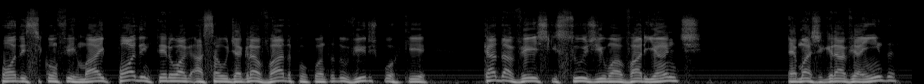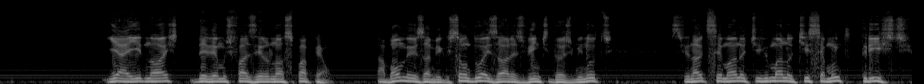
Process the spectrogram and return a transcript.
podem se confirmar e podem ter a saúde agravada por conta do vírus, porque cada vez que surge uma variante, é mais grave ainda. E aí nós devemos fazer o nosso papel. Tá bom, meus amigos? São duas horas e 22 minutos. Esse final de semana eu tive uma notícia muito triste.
